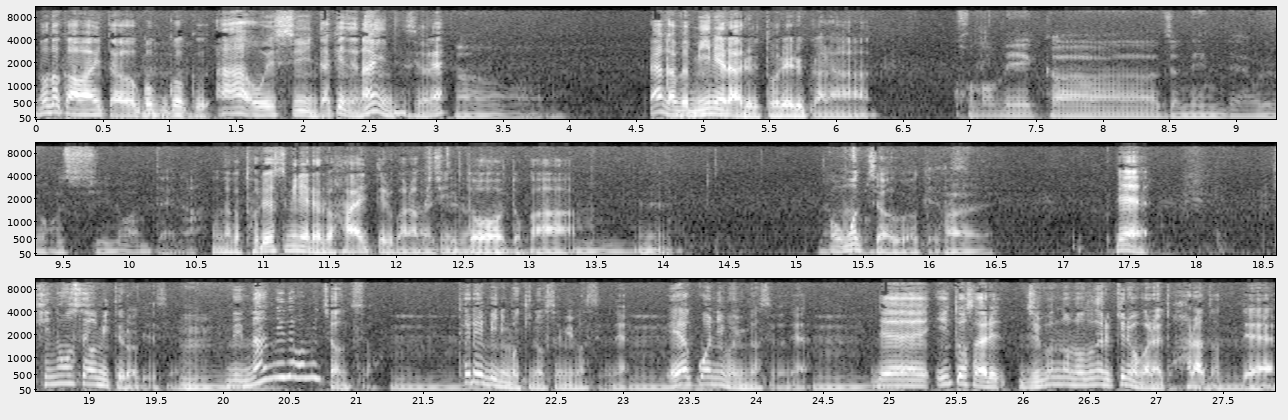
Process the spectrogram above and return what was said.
喉乾いたをごくごくああ美味しいだけじゃないんですよね。あなんかやっぱミネラル取れるから。このメーカーじゃねえんだよ。俺が欲しいのはみたいな。なんかトレースミネラル入ってるかなきちんととか、うん。思っちゃうわけです、はで機能性を見てるわけですよね、うん。で何にでも見ちゃうんですよ。い、うん。テレビにも機能性見ますよね、うん。エアコンにも見ますよね。う、ん。で意図され自分の望んでる機能がないと腹立って、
